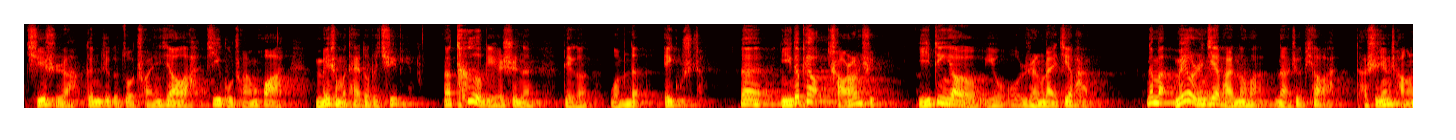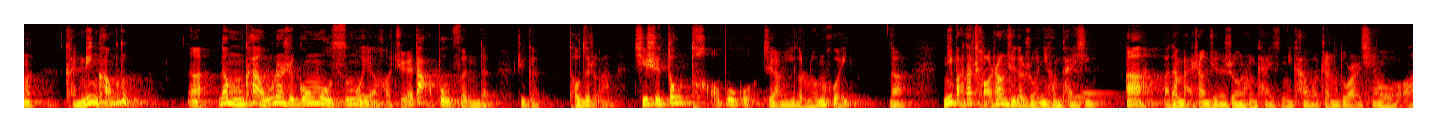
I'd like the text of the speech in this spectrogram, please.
其实啊，跟这个做传销啊、击鼓传花没什么太多的区别。那特别是呢，这个我们的 A 股市场，那你的票炒上去，一定要有人来接盘。那么没有人接盘的话，那这个票啊，它时间长了肯定扛不住啊。那我们看，无论是公募、私募也好，绝大部分的这个投资者啊，其实都逃不过这样一个轮回啊。你把它炒上去的时候，你很开心。啊，把它买上去的时候很开心，你看我挣了多少钱，我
